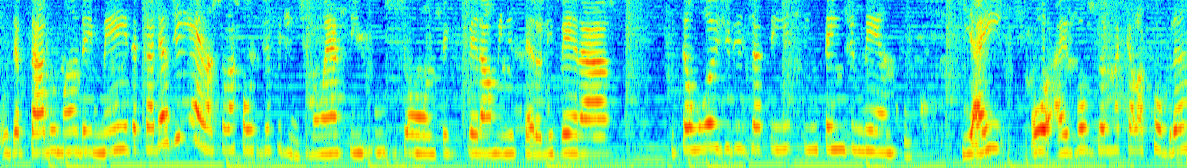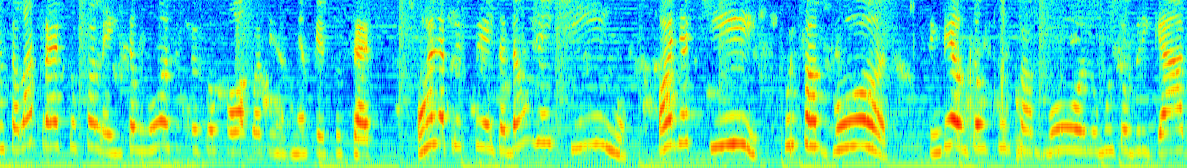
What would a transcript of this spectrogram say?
o deputado manda emenda, cadê o dinheiro? Acho ela conta no dia seguinte. Não é assim que funciona, tem que esperar o Ministério liberar. Então hoje eles já têm esse entendimento. E aí, aí voltando naquela cobrança lá atrás que eu falei. Então hoje as pessoas colocam assim nas minhas redes sociais. Olha, prefeita, dá um jeitinho. Olha aqui, por favor. Entendeu? Então, por favor, muito obrigado.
